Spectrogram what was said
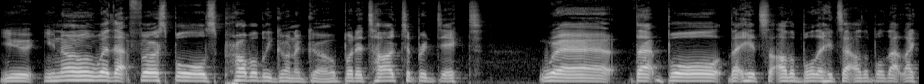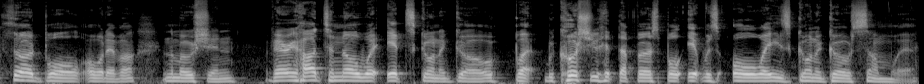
You you know where that first ball's probably gonna go, but it's hard to predict where that ball that hits the other ball that hits that other ball, that like third ball or whatever in the motion. Very hard to know where it's gonna go, but because you hit that first ball, it was always gonna go somewhere.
